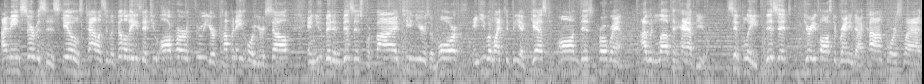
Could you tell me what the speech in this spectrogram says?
I mean, services, skills, talents, and abilities that you offer through your company or yourself, and you've been in business for five, ten years or more, and you would like to be a guest on this program. I would love to have you. Simply visit gerryfosterbranding.com forward slash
